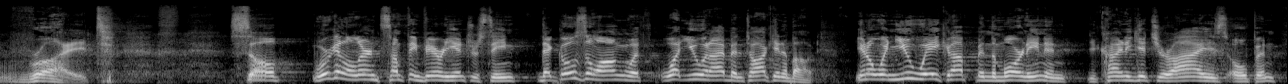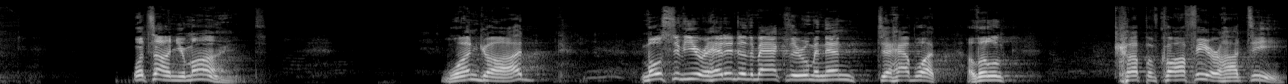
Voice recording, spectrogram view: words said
Right. So we're going to learn something very interesting that goes along with what you and I have been talking about. You know, when you wake up in the morning and you kind of get your eyes open, what's on your mind? One God. Most of you are headed to the back of the room and then to have what? A little cup of coffee or hot tea.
